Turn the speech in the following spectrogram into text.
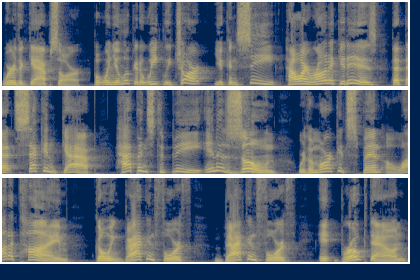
where the gaps are. But when you look at a weekly chart, you can see how ironic it is that that second gap happens to be in a zone where the market spent a lot of time going back and forth, back and forth. It broke down,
